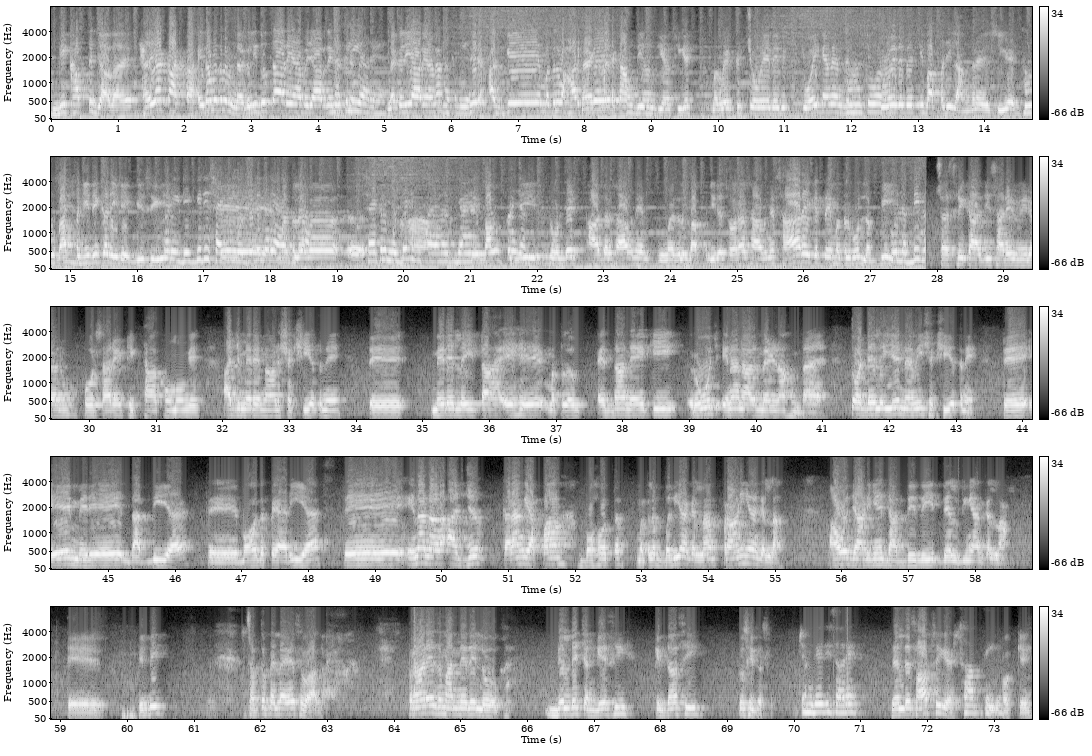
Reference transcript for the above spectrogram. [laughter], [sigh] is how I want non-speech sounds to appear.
ਦੀ ਖਪਤ ਜ਼ਿਆਦਾ ਹੈ ਹੈ ਜਾਂ ਘੱਟ ਆ? ਇਹਦਾ ਮਤਲਬ ਨਕਲੀ ਦੁੱਧ ਆ ਰਿਹਾ ਬਾਜ਼ਾਰ ਦੇ ਵਿੱਚ? ਨਕਲੀ ਆ ਰਿਹਾ ਨਕਲੀ ਆ ਰਿਹਾ ਨਾ। ਫਿਰ ਅੱਗੇ ਮਤਲਬ ਹਰ ਮਿੰਟ ਕੰਮ ਹੁੰਦੀਆਂ ਹੁੰਦੀਆਂ ਸੀਗੇ ਮਤਲਬ ਇੱਕ ਚੋਏ ਦੇ ਵਿੱਚ ਚੋਏ ਹੀ ਕਹਿੰਦੇ ਹੁੰਦੇ ਹਾਂ, ਚੋਆ। ਚੋਏ ਦੇ ਵਿੱਚ ਹੀ ਬਾਪਾ ਜੀ ਲੰਘ ਰਹੇ ਸੀਗੇ। ਹਾਂ, ਬਾਪਾ ਜੀ ਦੀ ਘੜੀ ਡੇਗੀ ਸੀਗੀ। ਘੜੀ ਡਿੱਗੀ ਦੀ ਸਾਈਕਲ ਤੇ ਮੁੱਦੇ ਤੇ ਧਰਿਆ ਮਤਲਬ ਅਹ, ਸਾਈਕਲ ਮੁੱਦੇ ਚ ਪਾਇਆ ਹੋਇਆ ਤੇ ਜਾਏ ਬਾਪੂ ਜੀ ਤੁਹਾਡੇ ਫਾਦਰ ਸਾਹਿਬ ਨੇ ਮਤਲਬ ਬਾਪੂ ਜੀ ਦੇ ਸਹੁਰਾ ਸਾਹਿਬ ਨੇ ਸਾਰੇ ਕਿਤੇ ਮਤਲਬ ਉਹ ਲੱਭੀ। ਉਹ ਲੱਭੀ। ਸਤਿ ਸ੍ਰੀ ਅਕਾਲ ਜੀ ਸਾਰੇ ਵੀਰਾਂ ਨੂੰ ਹੋਰ ਸਾਰੇ ਠੀਕ ਠਾਕ ਹੋਵੋਗੇ? ਅੱਜ ਮੇਰੇ ਨਾਲ ਸ਼ਖਸੀਅਤ ਨੇ ਤੇ ਮੇਰੇ ਲਈ ਤਾਂ ਇਹ ਮਤਲਬ ਇਦਾਂ ਨੇ ਕਿ ਰੋਜ਼ ਇਹਨਾਂ ਨਾਲ ਮਿਲਣਾ ਹੁੰਦਾ ਹੈ। ਤੁਹਾਡੇ ਲਈ ਇਹ ਨਵੀਂ ਸ਼ਖਸੀਅਤ ਨੇ ਤੇ ਇਹ ਮੇਰੇ ਦਾਦੀ ਹੈ ਤੇ ਬਹੁਤ ਪਿਆਰੀ ਹੈ ਤੇ ਇਹਨਾਂ ਨਾਲ ਅੱਜ ਕਰਾਂਗੇ ਆਪਾਂ ਬਹੁਤ ਮਤਲਬ ਵਧੀਆ ਗੱਲਾਂ, ਪੁਰਾਣੀਆਂ ਗੱਲਾਂ। ਆਓ ਜਾਣੀਏ ਦਾਦੀ ਦੀ ਦਿਲ ਦੀਆਂ ਗੱਲਾਂ। ਤੇ ਬੀਬੀ, ਸਭ ਤੋਂ ਪਹਿਲਾਂ ਇਹ ਸਵਾਲ, ਪੁਰਾਣੇ ਜ਼ਮਾਨੇ ਦੇ ਲੋਕ ਦਿਲ ਦੇ ਚੰਗੇ ਸੀ, ਕਿੱਦਾਂ ਸੀ? ਤੁਸੀਂ ਦੱਸੋ। ਚੰਗੇ ਦੀ ਸਾਰੇ। ਦਿਲ ਦੇ ਸਾਫ਼ ਸੀਗੇ? ਸਾਫ਼ ਦੀ ਓਕੇ।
